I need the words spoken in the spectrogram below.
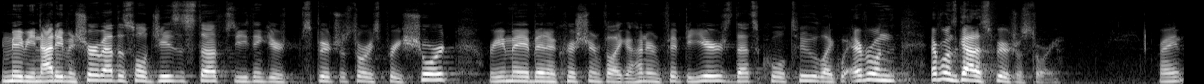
you may be not even sure about this whole Jesus stuff, so you think your spiritual story is pretty short, or you may have been a Christian for like 150 years. That's cool too. Like everyone, everyone's got a spiritual story, right?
